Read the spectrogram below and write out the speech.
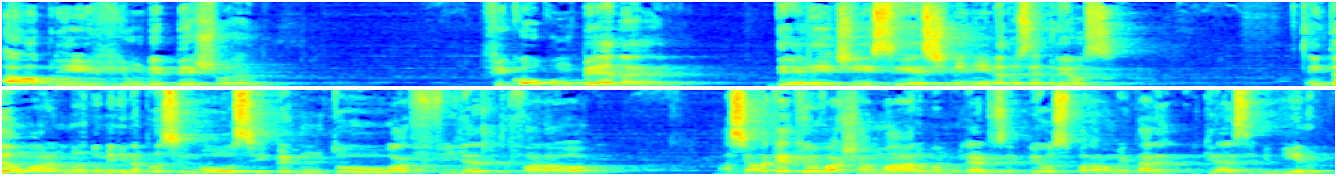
Ao abrir, viu um bebê chorando. Ficou com pena dele e disse: Este menino é dos hebreus. Então a irmã do menino aproximou-se e perguntou à filha do Faraó: A senhora quer que eu vá chamar uma mulher dos hebreus para aumentar e criar esse menino?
